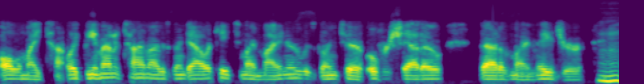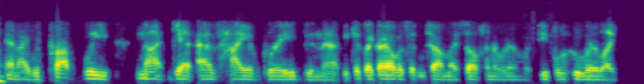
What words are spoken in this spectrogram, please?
all of my time like the amount of time i was going to allocate to my minor was going to overshadow that of my major. Mhm. and i would probably not get as high of grades in that because like i all of a sudden found myself in a room with people who were like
